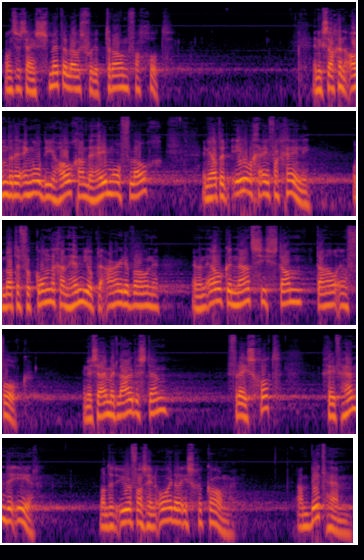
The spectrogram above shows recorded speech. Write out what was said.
want ze zijn smetteloos voor de troon van God. En ik zag een andere engel die hoog aan de hemel vloog. En die had het eeuwige evangelie. Om dat te verkondigen aan hen die op de aarde wonen. En aan elke natie, stam, taal en volk. En hij zei met luide stem: Vrees God, geef hem de eer. Want het uur van zijn oordeel is gekomen. Aanbid hem,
